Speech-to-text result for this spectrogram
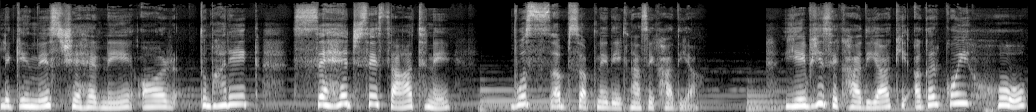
लेकिन इस शहर ने और तुम्हारे एक सहज से साथ ने वो सब सपने देखना सिखा दिया। ये भी सिखा दिया कि अगर कोई हो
